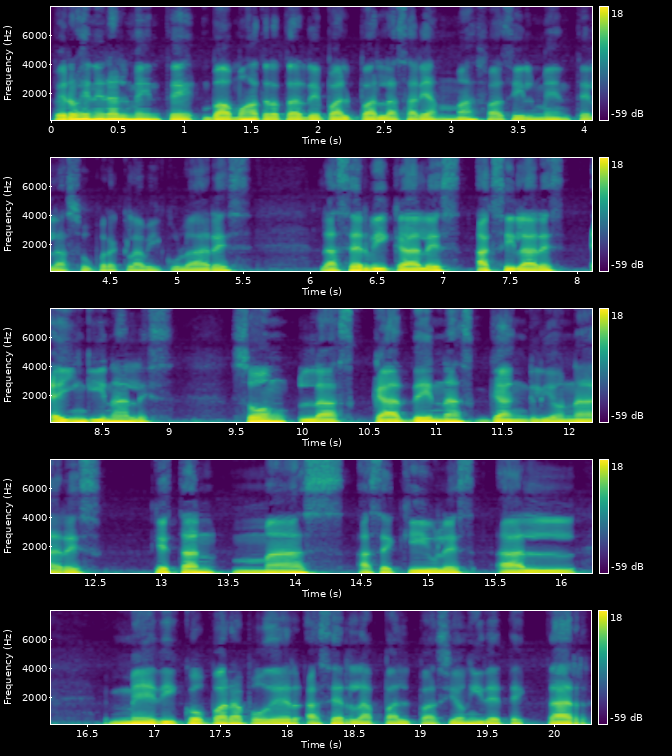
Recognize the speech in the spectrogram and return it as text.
Pero generalmente vamos a tratar de palpar las áreas más fácilmente, las supraclaviculares, las cervicales, axilares e inguinales. Son las cadenas ganglionares que están más asequibles al médico para poder hacer la palpación y detectar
